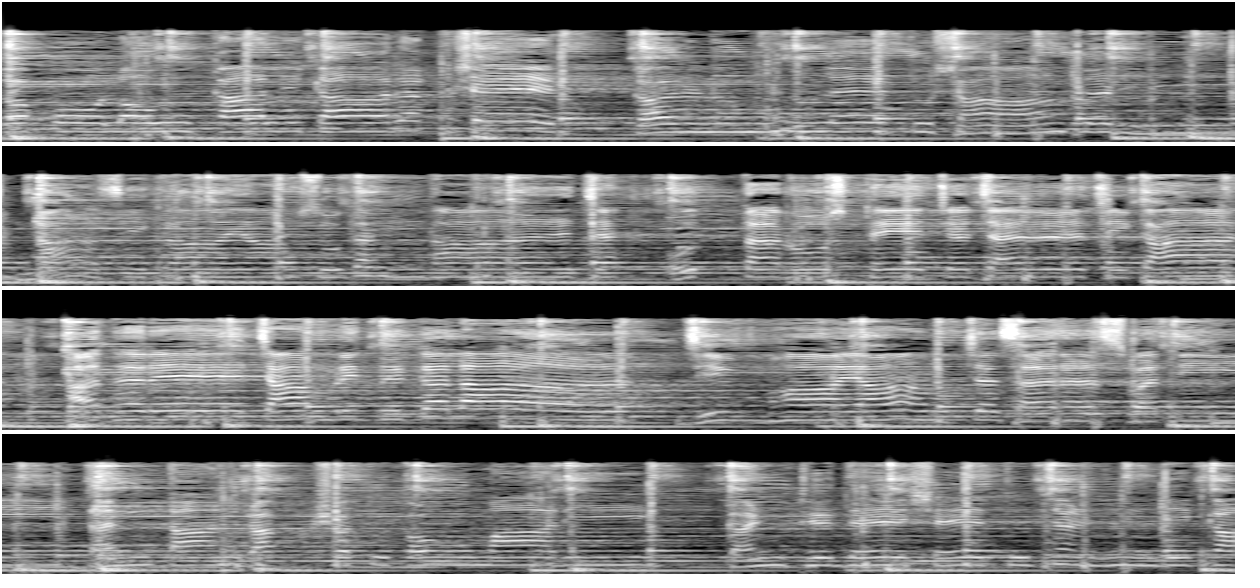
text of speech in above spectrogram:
कपोलौ कालिका रक्षेत् कर्णमूले तु शाङ्करी नासिकायां सुगन्धा च उत्तरोष्ठे च चर्चिका अधरे चामृतकला जिह्वायां च सरस्वती दन्तान् रक्षतु कौमारी कण्ठदेशे तु चण्डिका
